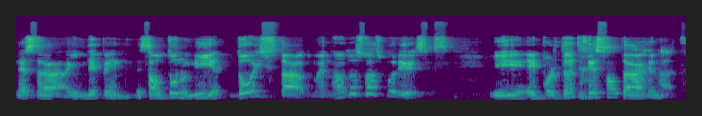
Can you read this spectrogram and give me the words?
nessa independência, nessa autonomia do Estado, mas não das suas polícias. E é importante ressaltar, Renata,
